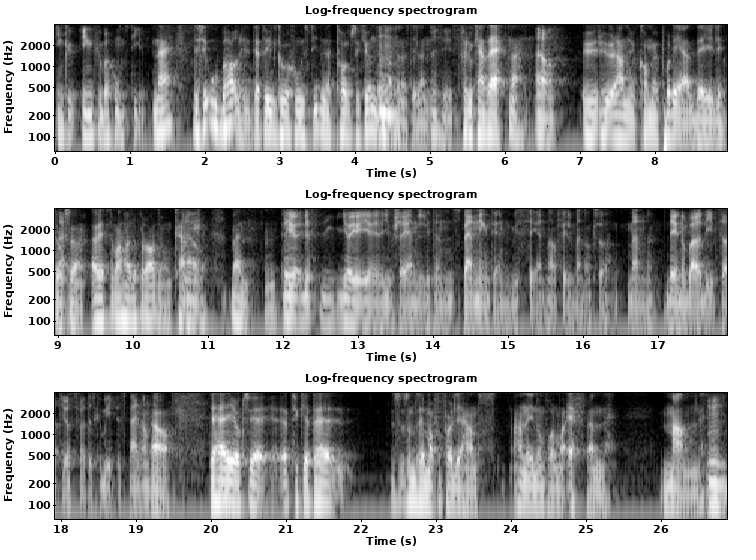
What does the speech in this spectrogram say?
inku- inkubationstid. Nej, det ser obehagligt ut. Jag tror inkubationstiden är 12 sekunder Mm, den stilen. Precis. För du kan räkna. Ja, Hur, hur han nu kommer på det, det är ju lite Nej. också... Jag vet inte om han hörde på radion, kanske. Ja. Men... Mm. det, gör- det gör ju i och för sig en liten spänning till en viss scen av filmen också. Men det är nog bara ditsatt just för att det ska bli lite spännande. Ja. Det här är ju också... Jag, jag tycker att det här... Som du säger, man får följa hans... Han är någon form av FN-man. Mm.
